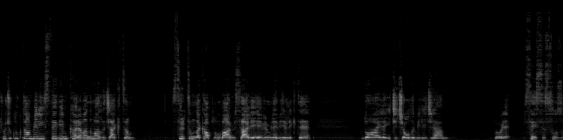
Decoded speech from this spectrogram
Çocukluktan beri istediğim karavanımı alacaktım. Sırtımda kaplumbağa misali evimle birlikte doğayla iç içe olabileceğim. Böyle sessiz suz,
